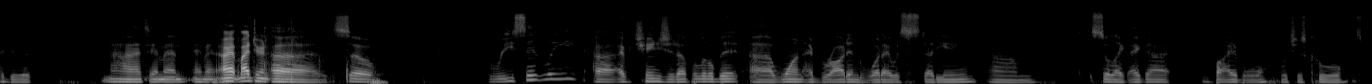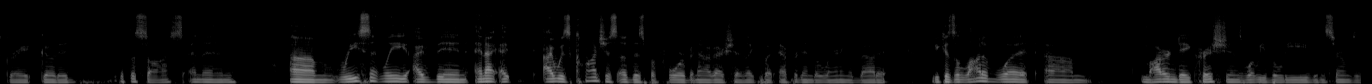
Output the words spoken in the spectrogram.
I do it. No, that's amen. Amen. All right, my turn. Uh, so recently, uh, I've changed it up a little bit. Uh, one, I broadened what I was studying. Um, so like I got Bible, which is cool. It's great, goaded with the sauce. And then um, recently, I've been, and I, I I was conscious of this before, but now I've actually like put effort into learning about it because a lot of what um, modern day Christians, what we believe in terms of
